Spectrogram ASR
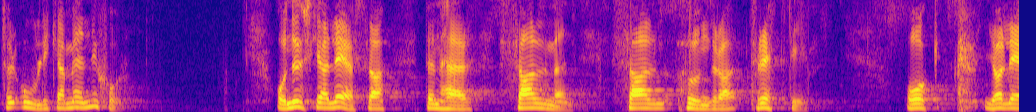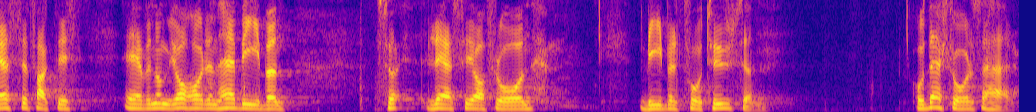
för olika människor. Och nu ska jag läsa den här salmen, psalm 130. Och jag läser faktiskt, även om jag har den här bibeln, så läser jag från Bibel 2000. Och där står det så här.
